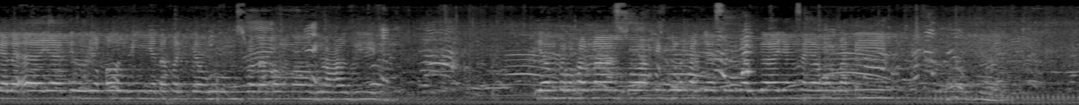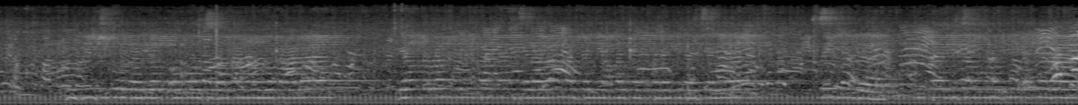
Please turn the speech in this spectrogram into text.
laayatin liqaumin yatafakkarun. Sadaqallahul azim. Yang terhormat sahibul hajat keluarga yang saya hormati Puji syukur kehadirat Allah Subhanahu wa taala yang telah melimpahkan segala rahmat dan nikmatnya kepada kita sekalian sehingga kita bisa menghadiri acara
